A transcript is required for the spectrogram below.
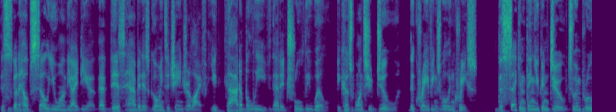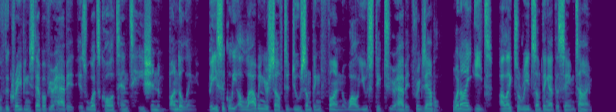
This is going to help sell you on the idea that this habit is going to change your life. You gotta believe that it truly will, because once you do, the cravings will increase. The second thing you can do to improve the craving step of your habit is what's called temptation bundling basically allowing yourself to do something fun while you stick to your habit. For example, when I eat, I like to read something at the same time.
